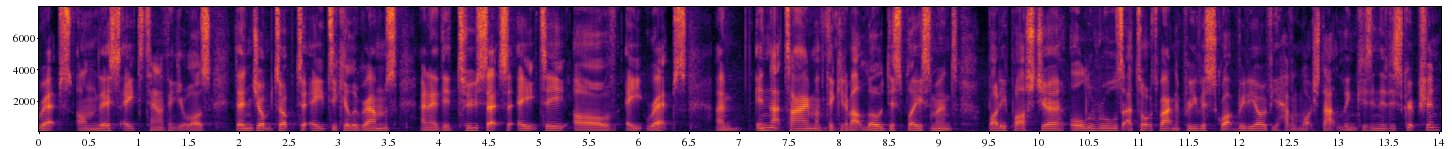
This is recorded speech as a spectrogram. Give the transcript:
reps on this, 8 to 10 I think it was, then jumped up to 80 kilograms and I did two sets at 80 of 8 reps. And in that time, I'm thinking about load displacement, body posture, all the rules I talked about in the previous squat video. If you haven't watched that, link is in the description.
